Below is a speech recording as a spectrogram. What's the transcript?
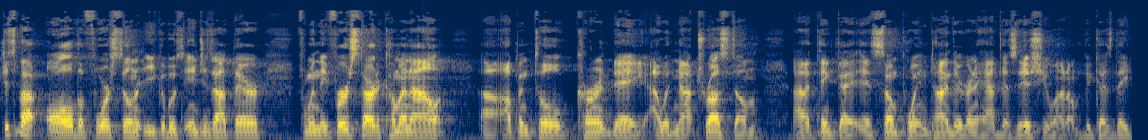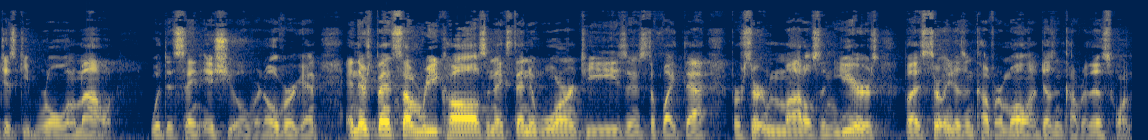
Just about all the four-cylinder EcoBoost engines out there, from when they first started coming out uh, up until current day, I would not trust them. I would think that at some point in time, they're going to have this issue on them because they just keep rolling them out with the same issue over and over again. And there's been some recalls and extended warranties and stuff like that for certain models and years, but it certainly doesn't cover them all, and it doesn't cover this one.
